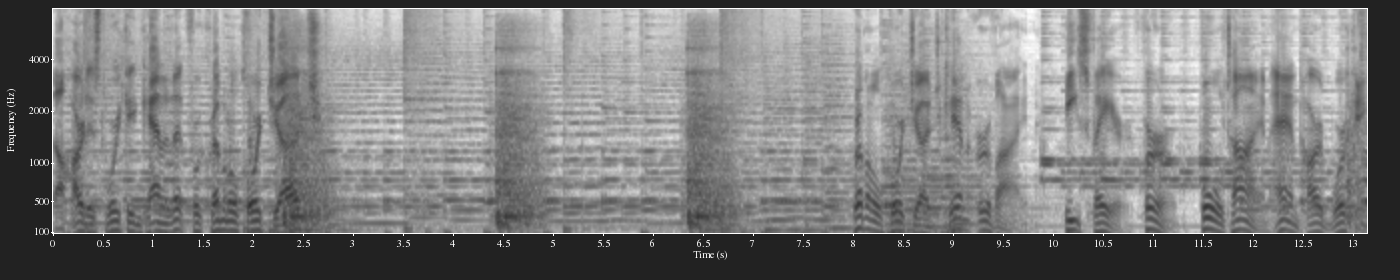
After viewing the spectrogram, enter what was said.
The hardest working candidate for criminal court judge? Criminal court judge Ken Irvine. He's fair, firm, full time, and hard working.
